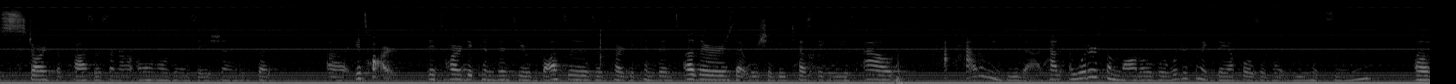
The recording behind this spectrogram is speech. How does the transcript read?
start the process in our own organizations, but uh, it's hard. It's hard to convince your bosses, it's hard to convince others that we should be testing these out. How do we do that? How, what are some models or what are some examples of what you have seen of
